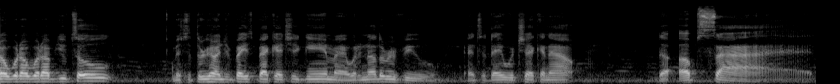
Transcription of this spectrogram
up, what up, what up, YouTube? Mr. 300 Vapes back at you again, man, with another review. And today we're checking out the Upside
